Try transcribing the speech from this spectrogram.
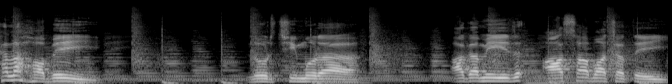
খেলা হবেই। লড়ছি মোরা। আগামীর আশা বাঁচাতেই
